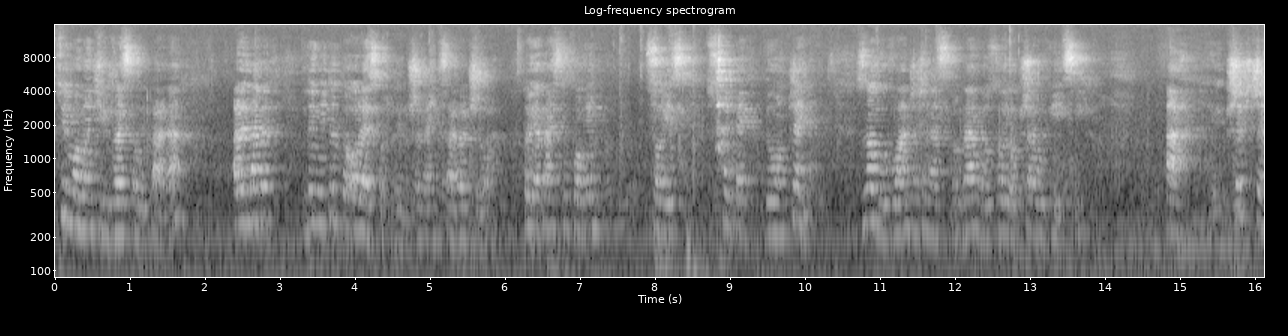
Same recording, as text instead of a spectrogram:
W tym momencie już Lesko wypada, ale nawet gdyby nie tylko o Lesko tutaj proszę Państwa walczyła, to ja Państwu powiem, co jest skutek wyłączenia. Znowu włącza się nas z programu rozwoju obszarów wiejskich, a przestrzeń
